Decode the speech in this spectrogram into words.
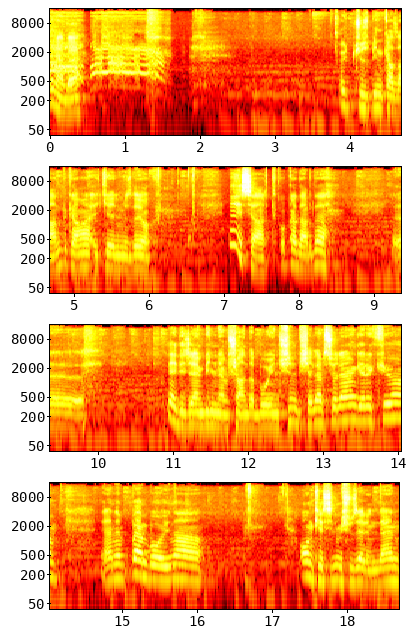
Bu ne be? 300 bin kazandık ama iki elimizde yok. Neyse artık o kadar da eee, ne diyeceğimi bilmiyorum şu anda bu oyun için. Bir şeyler söylemem gerekiyor. Yani ben bu oyuna 10 kesilmiş üzerinden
